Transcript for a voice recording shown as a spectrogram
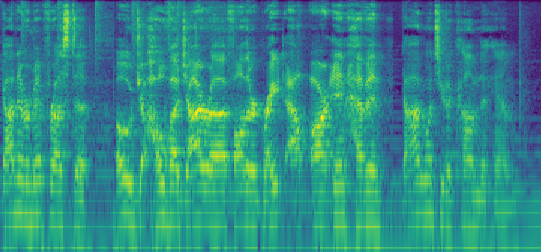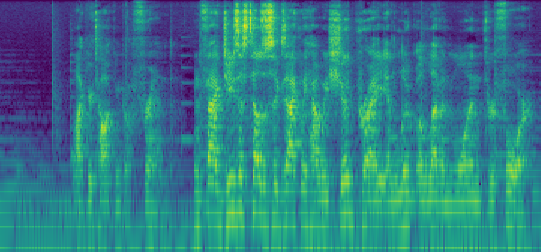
God never meant for us to, oh, Jehovah Jireh, Father great out art in heaven. God wants you to come to Him like you're talking to a friend. In fact, Jesus tells us exactly how we should pray in Luke 11 1 through 4.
